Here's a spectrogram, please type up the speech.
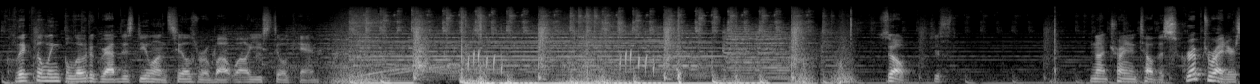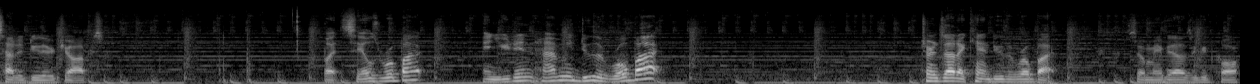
click the link below to grab this deal on Sales Robot while you still can. So, just not trying to tell the script writers how to do their jobs. But Sales Robot, and you didn't have me do the robot? Turns out I can't do the robot. So maybe that was a good call.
